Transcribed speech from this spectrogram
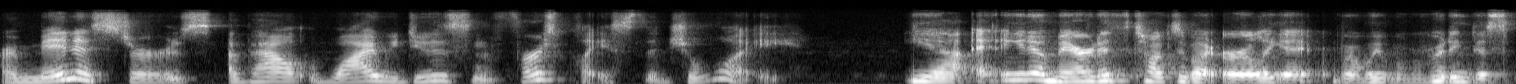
our ministers about why we do this in the first place? The joy. Yeah you know meredith talked about earlier when we were putting this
